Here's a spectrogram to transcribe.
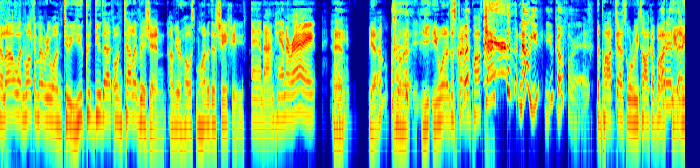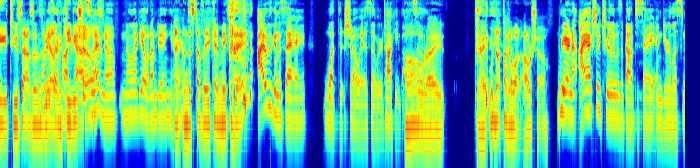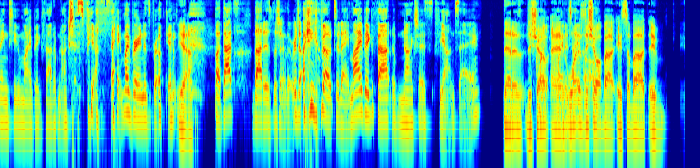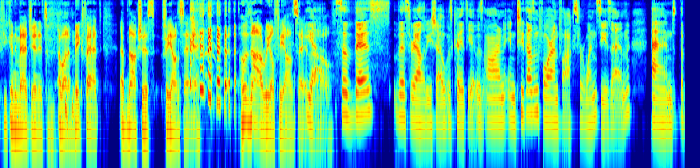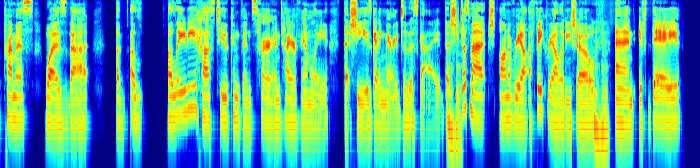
Hello and welcome everyone to You Could Do That on Television. I'm your host, Mohanad El Sheikhi. And I'm Hannah Wright. And yeah, you want to you, you want to describe the podcast? no, you you go for it. The podcast where we talk about early it? 2000s What is reality TV shows I have no no idea what I'm doing here. and, and the stuff that you can make today. I was gonna say what the show is that we were talking about. oh, so right. Right. We're not talking about our show. We are not. I actually truly was about to say, and you're listening to my big fat obnoxious fiance. My brain is broken. Yeah. But that's that is the show that we're talking about today. My big fat obnoxious fiance. That is the show. Quite- quite and a what is the show about? It's about, a, if you can imagine, it's about a big, fat, obnoxious fiance who's not a real fiance, yeah. though. So this this reality show was crazy. It was on in 2004 on Fox for one season, and the premise was that a a a lady has to convince her entire family that she is getting married to this guy that she Mhm. just met on a real a fake reality show, Mhm. and if they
